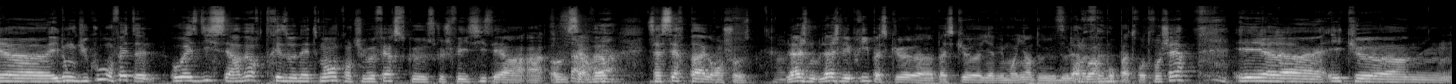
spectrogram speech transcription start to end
euh, et donc du coup, en fait, OS 10 serveur, très honnêtement, quand tu veux faire ce que ce que je fais ici, c'est un, un home server, ça sert pas à grand chose. Là, je, là, je l'ai pris parce que euh, parce que il y avait moyen de, l'avoir pour pas trop trop cher, et euh, et que euh,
